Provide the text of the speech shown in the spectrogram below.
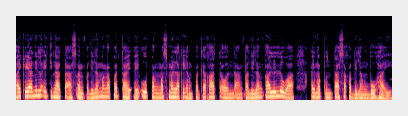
ay kaya nila itinataas ang kanilang mga patay ay upang mas malaki ang pagkakataon na ang kanilang kaluluwa ay mapunta sa kabilang buhay.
